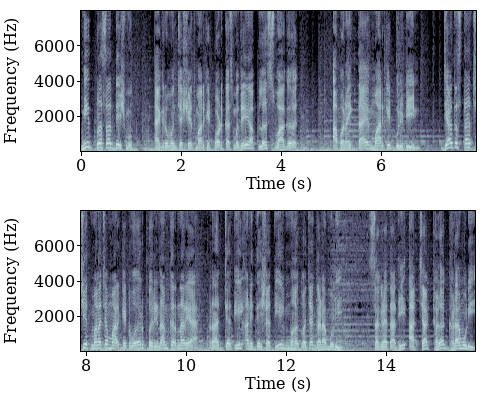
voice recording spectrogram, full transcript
मी प्रसाद देशमुख अॅग्रोवनच्या शेत मार्केट पॉडकास्टमध्ये आपलं स्वागत. आपण ऐकताय मार्केट बुलेटिन ज्यात असतात शेतमालाच्या मार्केटवर परिणाम करणाऱ्या राज्यातील आणि देशातील महत्त्वाच्या घडामोडी. सगळ्यात आधी आजच्या ठळक घडामोडी.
